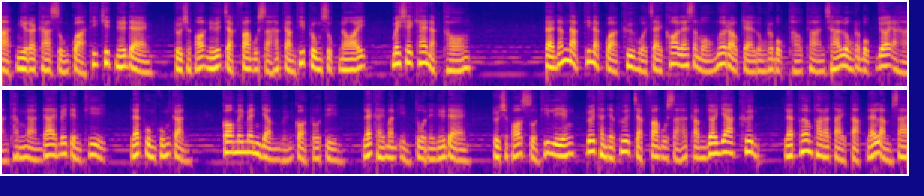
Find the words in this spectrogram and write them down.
อาจมีราคาสูงกว่าที่คิดเนื้อแดง โดยเฉพาะเนื้อจากฟาร์มอุตสาหกรรมที่ปรุงสุกน้อย ไม่ใช่แค่หนักท้อง แต่น้ำหนักที่หนักกว่าคือหัวใจข้อและสมองเมื่อเราแก่ลงระบบเผาผลาญช้าลงระบบย่อยอาหารทำงานได้ไม่เต็มที่ และภูมิคุ้มกัน ก็ไม่แม่นยำเหมือนก่อนโปรตีน และไขมันอิ่มตัวในเนื้อแดง โดยเฉพาะส่วนที่เลี้ยงด้วยธัญพืชจากฟาร์มอุตสาหกรรมย่อยยากขึ้น และเพิ่มพาราไตตับและลำไส้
